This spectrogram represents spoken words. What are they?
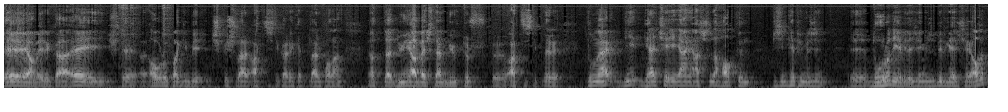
ey Amerika, ey işte Avrupa gibi çıkışlar, artistik hareketler falan. Hatta dünya beşten büyüktür e, artistlikleri. Bunlar bir gerçeği yani aslında halkın, bizim hepimizin e, doğru diyebileceğimiz bir gerçeği alıp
